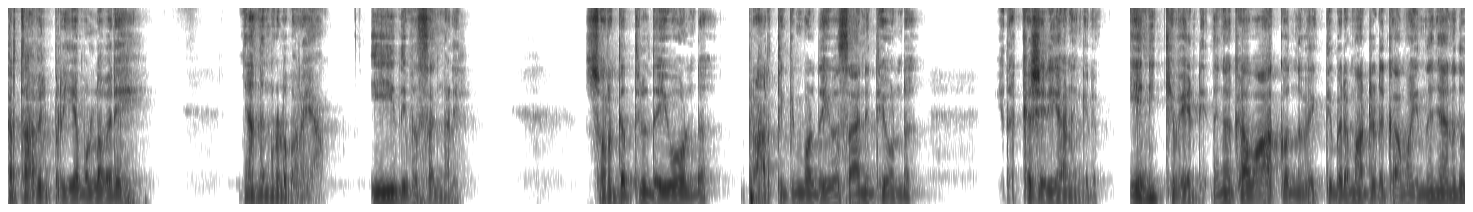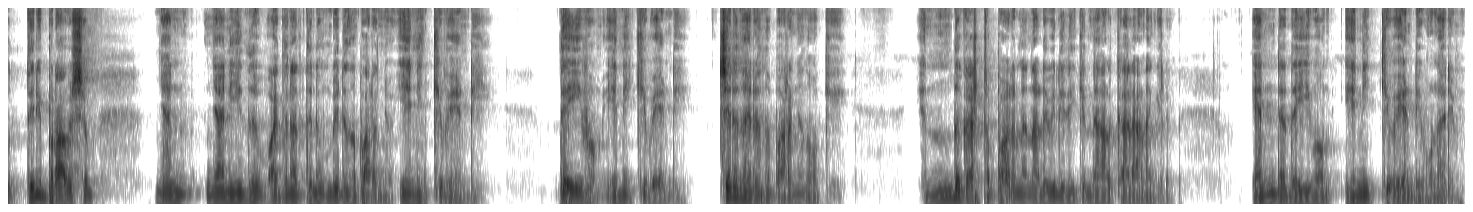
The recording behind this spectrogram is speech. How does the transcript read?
കർത്താവിൽ പ്രിയമുള്ളവരെ ഞാൻ നിങ്ങളോട് പറയാം. ഈ ദിവസങ്ങളിൽ സ്വർഗത്തിൽ ദൈവമുണ്ട് പ്രാർത്ഥിക്കുമ്പോൾ ദൈവസാന്നിധ്യമുണ്ട്. ഇതൊക്കെ ശരിയാണെങ്കിലും എനിക്ക് വേണ്ടി നിങ്ങൾക്ക് ആ വാക്കൊന്ന് വ്യക്തിപരമായിട്ട് എടുക്കാമോ? ഇന്ന് ഞാനത് ഒത്തിരി പ്രാവശ്യം ഞാൻ ഞാൻ ഇത് വചനത്തിന് മുമ്പിരുന്ന് പറഞ്ഞു. എനിക്ക് വേണ്ടി ദൈവം എനിക്ക് വേണ്ടി ഇച്ചിരി നേരം ഒന്ന് പറഞ്ഞു നോക്കി. എന്ത് കഷ്ടപ്പാടിന്റെ നടുവിലിരിക്കുന്ന ആൾക്കാരാണെങ്കിലും എന്റെ ദൈവം എനിക്ക് വേണ്ടി ഉണരും.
